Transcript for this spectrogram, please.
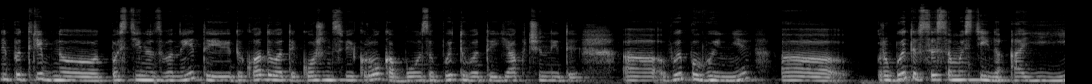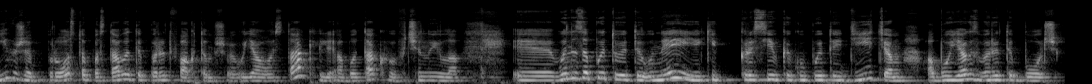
Не потрібно постійно дзвонити і докладувати кожен свій крок або запитувати, як вчинити. Ви повинні робити все самостійно, а її вже просто поставити перед фактом, що я ось так або так вчинила. Е, Ви не запитуєте у неї, які красівки купити дітям або як зварити борщ.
